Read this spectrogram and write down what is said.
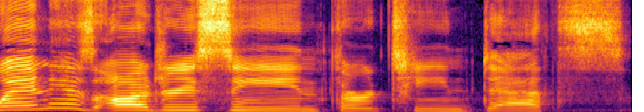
When has Audrey seen 13 deaths?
